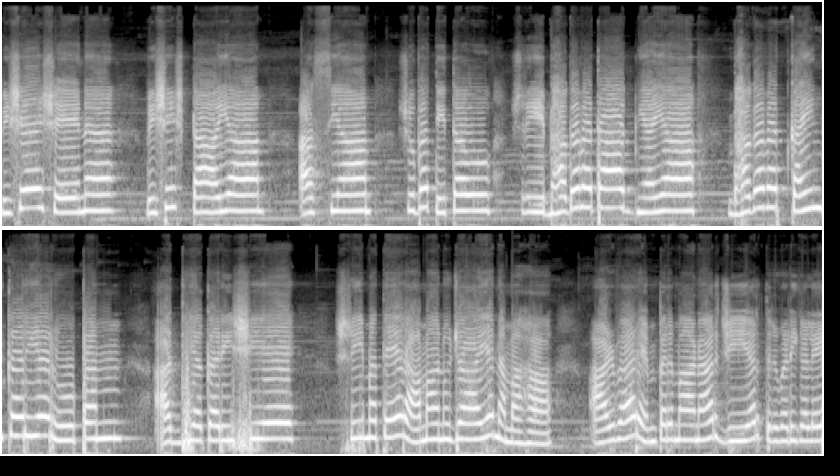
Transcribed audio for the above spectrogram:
विशेषेण विशिष्टायाम् अस्यां शुभतिथौ श्रीभगवताज्ञया भगवत्कैङ्कर्यरूपम् अद्य करिष्ये ஸ்ரீமதே ராமானுஜாய நமः ஆழ்வார் எம்பெருமானார் ஜீயர் திருவடிகளே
